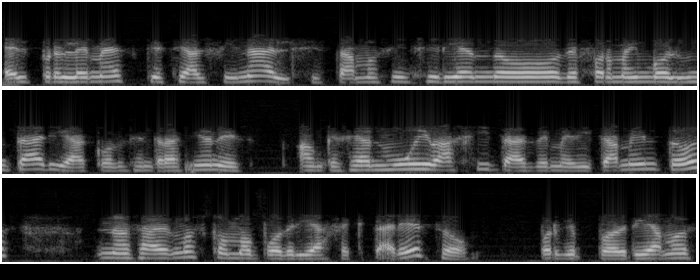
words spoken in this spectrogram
El problema es que si al final, si estamos ingiriendo de forma involuntaria concentraciones, aunque sean muy bajitas de medicamentos, no sabemos cómo podría afectar eso, porque podríamos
